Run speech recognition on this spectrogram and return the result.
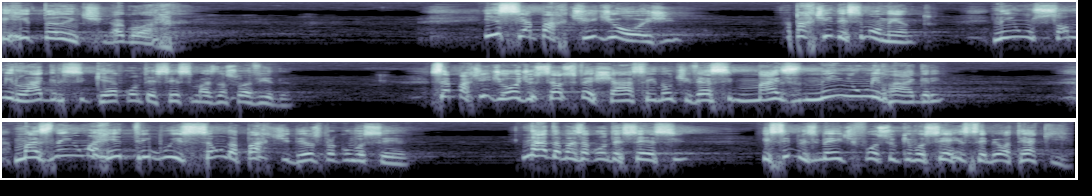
irritante agora. E se a partir de hoje, a partir desse momento, nenhum só milagre sequer acontecesse mais na sua vida? Se a partir de hoje os céus fechassem e não tivesse mais nenhum milagre, mas nenhuma retribuição da parte de Deus para com você, nada mais acontecesse e simplesmente fosse o que você recebeu até aqui.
